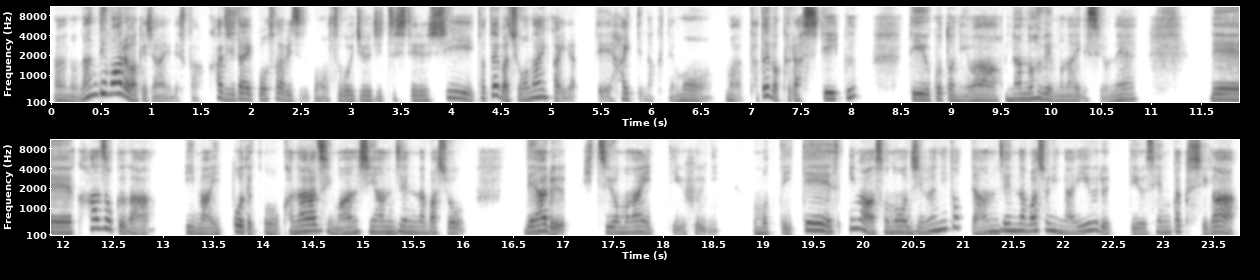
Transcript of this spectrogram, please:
あの、何でもあるわけじゃないですか。家事代行サービスもすごい充実してるし、例えば町内会だって入ってなくても、まあ、例えば暮らしていくっていうことには何の不便もないですよね。で、家族が今一方でこう必ずしも安心安全な場所である必要もないっていうふうに思っていて、今はその自分にとって安全な場所になりうるっていう選択肢が、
